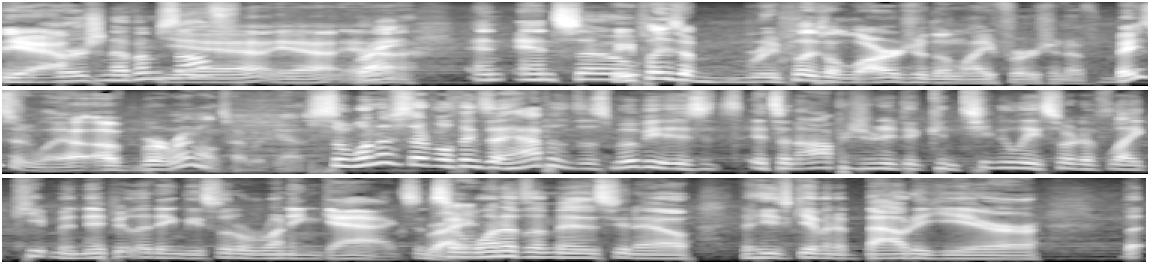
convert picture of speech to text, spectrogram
yeah. version of himself, Yeah, yeah, yeah. right? And and so He plays a he plays a larger than life version of basically uh, of Burt Reynolds, I would guess. So one of several things that happens in this movie is it's it's an opportunity to continually sort of like keep manipulating these little running gags. And so one of them is, you know, that he's given about a year, but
